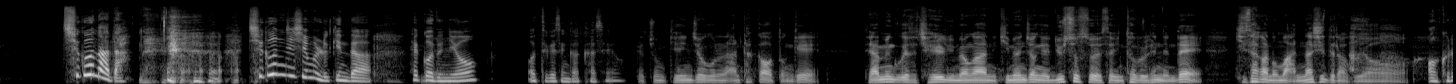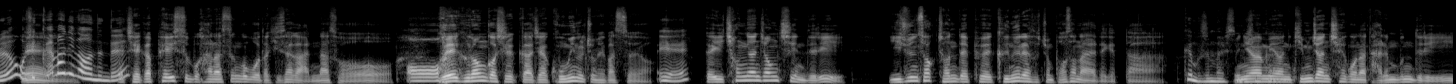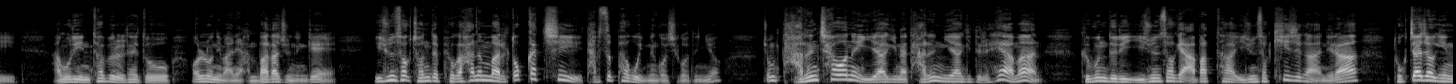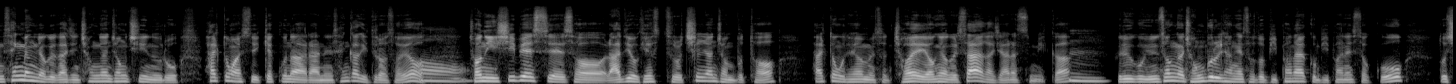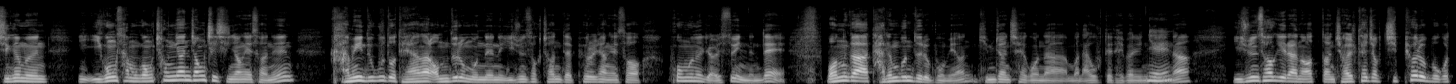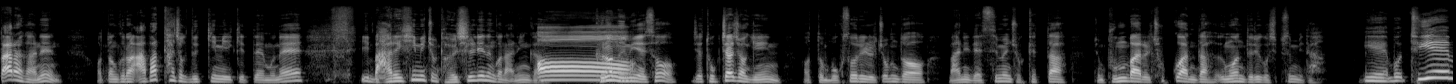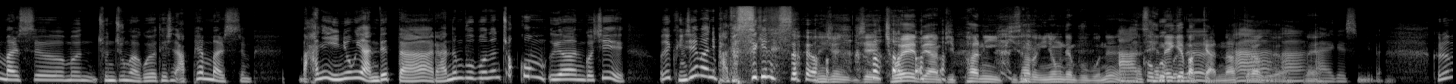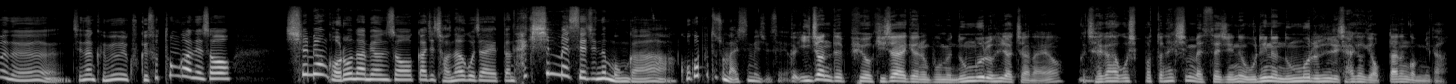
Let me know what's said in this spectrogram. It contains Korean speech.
측은하다. 네. 측은지심을 느낀다 했거든요. 네. 어떻게 생각하세요? 그러니까 좀 개인적으로는 안타까웠던 게 대한민국에서 제일 유명한 김현정의 뉴스소에서 인터뷰를 했는데 기사가 너무 안 나시더라고요. 아 그래요? 어제 네. 꽤 많이 나왔는데? 제가 페이스북 하나 쓴 것보다 기사가 안 나서 어... 왜 그런 것일까 제가 고민을 좀 해봤어요. 예. 그러니까 이 청년 정치인들이 이준석 전 대표의 그늘에서 좀 벗어나야 되겠다. 그게 무슨 말씀이실까요? 왜냐하면 김 전 최고나 다른 분들이 아무리 인터뷰를 해도 언론이 많이 안 받아주는 게 이준석 전 대표가 하는 말을 똑같이 답습하고 있는 것이거든요. 좀 다른 차원의 이야기나 다른 이야기들을 해야만 그분들이 이준석의 아바타, 이준석 키즈가 아니라 독자적인 생명력을 가진 청년 정치인으로 활동할 수 있겠구나라는 생각이 들어서요. 어. 저는 이 CBS에서 라디오 게스트로 7년 전부터 활동을 해오면서 저의 영역을 쌓아가지 않았습니까? 음. 그리고 윤석열 정부를 향해서도 비판할 건 비판했었고 또 지금은 이 2030 청년 정치 진영에서는 감히 누구도 대항할 엄두를 못 내는 이준석 전 대표를 향해서 포문을 열 수 있는데 뭔가 다른 분들을 보면 김 전 최고나 뭐 나국대 대변인들이나 예. 이준석이라는 어떤 절대적 지표를 보고 따라가는 어떤 그런 아바타적 느낌이 있기 때문에 이 말에 힘이 좀 덜 실리는 건 아닌가 어... 그런 의미에서 이제 독자적인 어떤 목소리를 좀 더 많이 냈으면 좋겠다 좀 분발을 촉구한다 응원드리고 싶습니다. 예, 뭐 뒤에 말씀은 존중하고요. 대신 앞에 말씀 많이 인용이 안 됐다라는 부분은 조금 의아한 것이 어제 굉장히 많이 받아쓰긴 했어요. 이제, 저에 대한 비판이 기사로 인용된 부분은 아, 한 그 세네 개밖에 안 나왔더라고요. 아, 아, 네. 알겠습니다. 그러면은 지난 금요일 국회 소통관에서 실명 거론하면서까지 전하고자 했던 핵심 메시지는 뭔가 그것부터 좀 말씀해 주세요. 그 이전 대표 기자회견을 보면 눈물을 흘렸잖아요. 그 제가 하고 싶었던 핵심 메시지는 우리는 눈물을 흘릴 자격이 없다는 겁니다.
